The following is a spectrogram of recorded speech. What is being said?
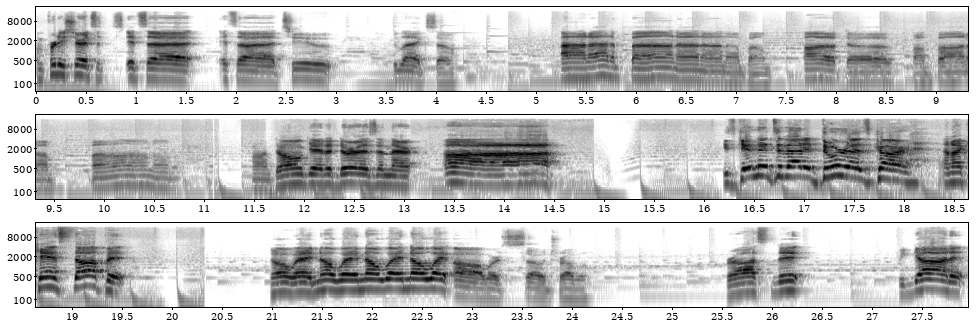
I'm pretty sure it's a it's a it's a two two legs. So. Oh, don't get Adurez in there. Ah! He's getting into that Adurez card, and I can't stop it. No way, no way, no way, no way. Oh, we're so in trouble. Crossed it. We got it.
